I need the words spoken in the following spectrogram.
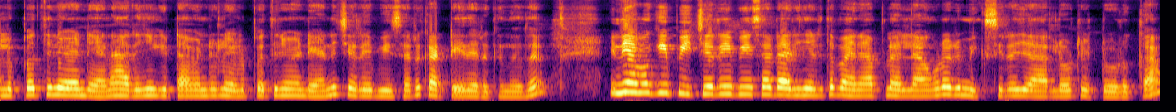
എളുപ്പത്തിന് വേണ്ടിയാണ് അരിഞ്ഞ് കിട്ടാൻ വേണ്ടിയുള്ള എളുപ്പത്തിന് വേണ്ടിയാണ് ചെറിയ പീസായിട്ട് കട്ട് ചെയ്തെടുക്കുന്നത്. ഇനി നമുക്ക് ഈ ചെറിയ പീസായിട്ട് അരിഞ്ഞെടുത്ത് പൈനാപ്പിൾ എല്ലാം കൂടെ ഒരു മിക്സിയുടെ ജാറിലോട്ട് ഇട്ട് കൊടുക്കാം.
